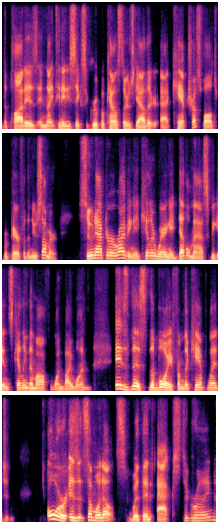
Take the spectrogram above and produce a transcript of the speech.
the plot is in 1986, a group of counselors gather at Camp Trustfall to prepare for the new summer. Soon after arriving, a killer wearing a devil mask begins killing them off one by one. Is this the boy from the camp legend? Or is it someone else with an axe to grind?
